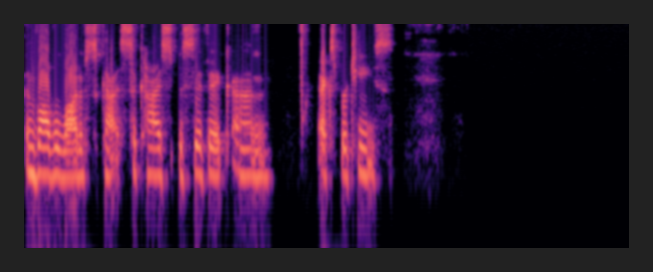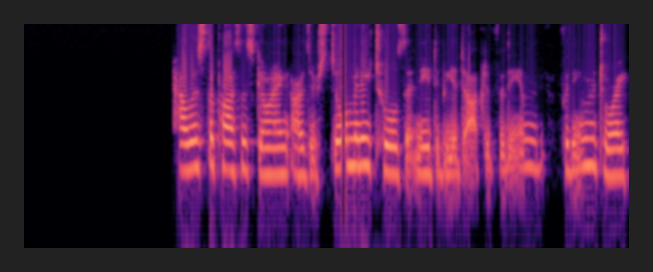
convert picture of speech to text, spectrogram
involve a lot of Sakai specific um, expertise. How is the process going? Are there still many tools that need to be adopted for the, for the inventory?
